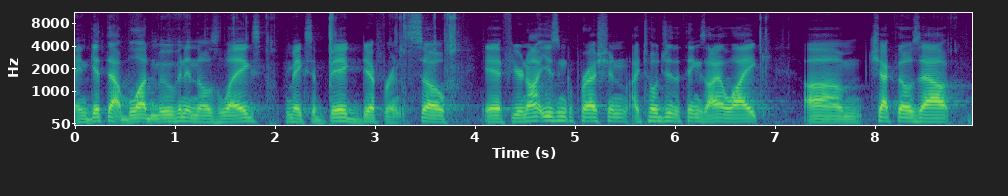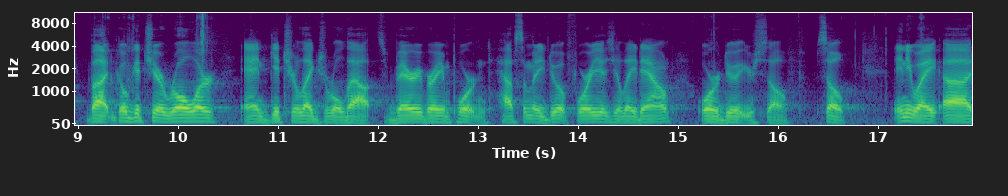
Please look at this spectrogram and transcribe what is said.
and get that blood moving in those legs makes a big difference. So if you're not using compression, I told you the things I like, um, check those out, but go get you a roller and get your legs rolled out. It's very, very important. Have somebody do it for you as you lay down or do it yourself. So anyway, uh,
